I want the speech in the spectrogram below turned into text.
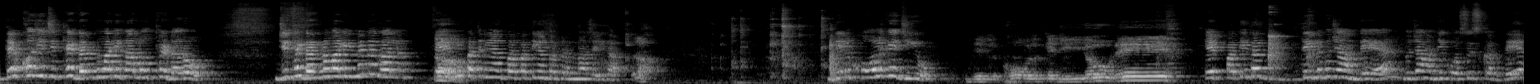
ਦੇਖੋ ਜੀ ਜਿੱਥੇ ਡਰਨ ਵਾਲੀ ਗੱਲ ਉੱਥੇ ਡਰੋ। ਜਿੱਥੇ ਡਰਨ ਵਾਲੀ ਨਹੀਂ ਨਾ ਗੱਲ ਫਿਰ ਵੀ। ਪਤਨੀਆਂ ਪਤੀਆਂ ਤੋਂ ਡਰਨਾ ਚਾਹੀਦਾ। ਦਿਲ ਖੋਲ ਕੇ ਜੀਓ। ਦਿਲ ਖੋਲ ਕੇ ਜੀਓ ਰੇ। ਇਹ ਪਤੀ ਤਾਂ ਦਿਲ ਬੁਝਾਉਂਦੇ ਆ ਬੁਝਾਉਣ ਦੀ ਕੋਸ਼ਿਸ਼ ਕਰਦੇ ਆ।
